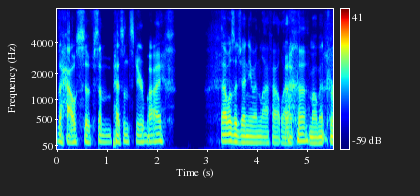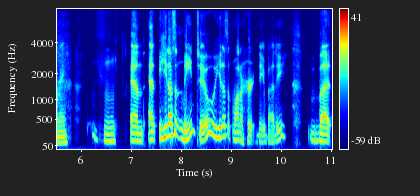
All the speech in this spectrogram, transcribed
the house of some peasants nearby That was a genuine laugh out loud Uh-huh. moment for me. Mhm. And and he doesn't mean to. He doesn't want to hurt anybody. But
